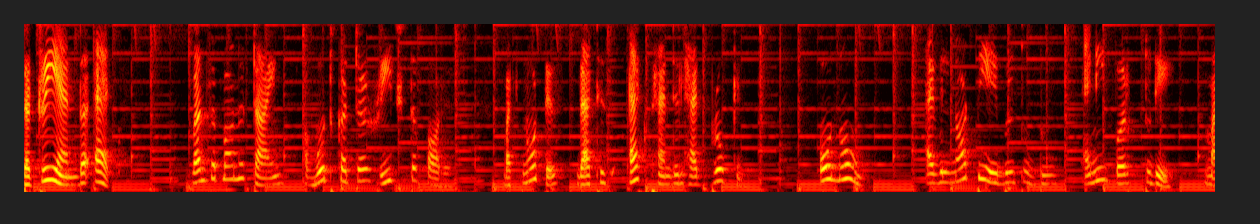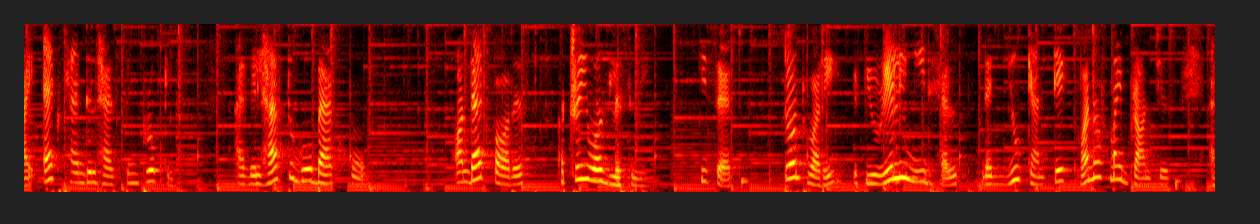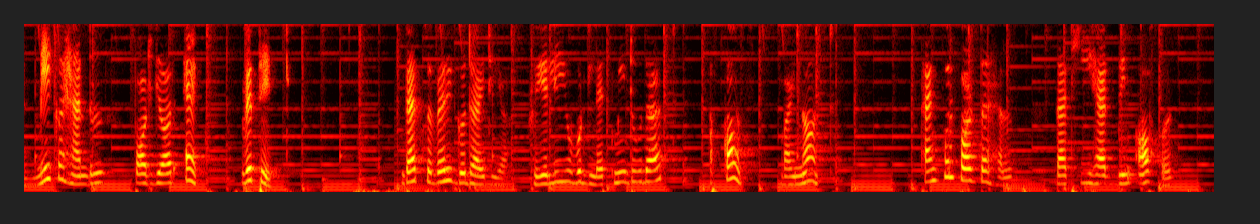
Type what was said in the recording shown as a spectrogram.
The Tree and the Axe. Once upon a time, a woodcutter reached the forest but noticed that his axe handle had broken. Oh no! I will not be able to do any work today. My axe handle has been broken. I will have to go back home. On that forest, a tree was listening. He said, Don't worry, if you really need help, then you can take one of my branches and make a handle for your axe with it. That's a very good idea. Really, you would let me do that? Of course, why not? Thankful for the help that he had been offered,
